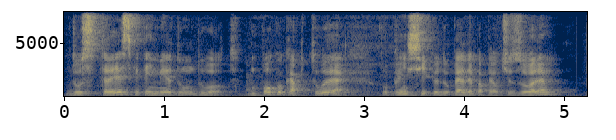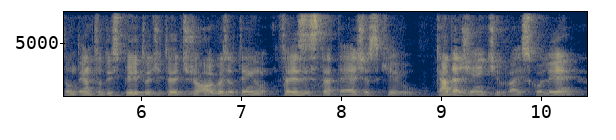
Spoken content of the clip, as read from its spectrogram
dos três que têm medo um do outro. Um pouco captura o princípio do pedra, papel, tesoura. Então, dentro do espírito de trade jogos, eu tenho três estratégias que eu, cada agente vai escolher,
